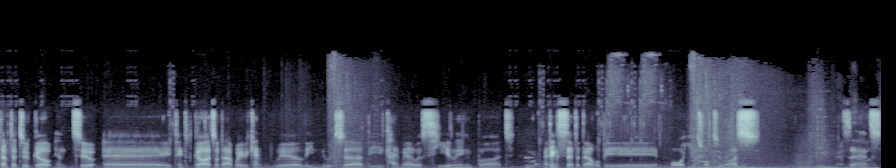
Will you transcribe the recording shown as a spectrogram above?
Tempted to go into a Tainted God, so that way we can really neuter the Khaimera's healing, but I think Citadel will be more useful to us. Since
